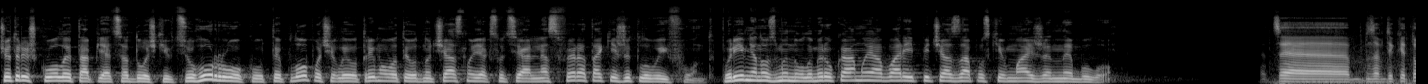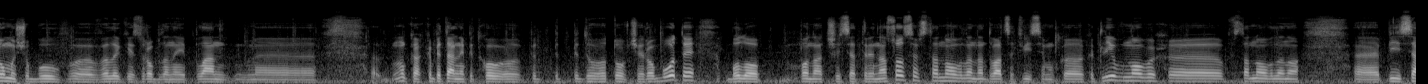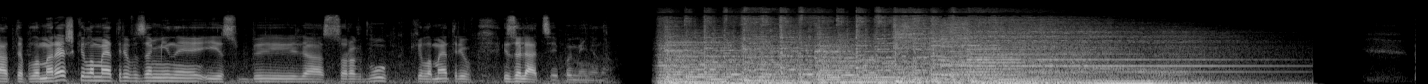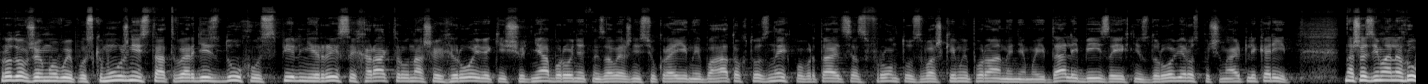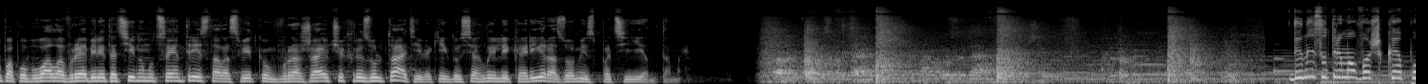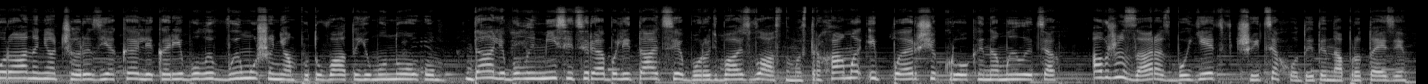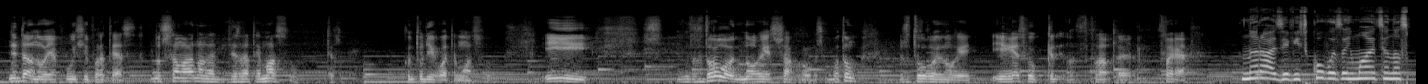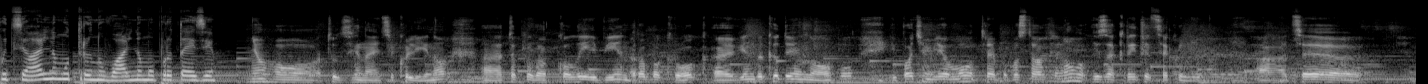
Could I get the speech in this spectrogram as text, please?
Чотири школи та п'ять садочків цього року тепло почали отримувати одночасно як соціальна сфера, так і житловий фонд. Порівняно з минулими роками аварій під час запусків майже не було. Це завдяки тому, що був е, великий зроблений план е, ну, капітальні під- під- підготовчі роботи. Було понад 63 насоси встановлено, 28 к- котлів нових е, встановлено, е, 50 тепломереж кілометрів заміни і біля 42 кілометрів ізоляції поміняно. Продовжуємо випуск. Мужність та твердість духу спільні риси характеру наших героїв, які щодня боронять незалежність України. Багато хто з них повертається з фронту з важкими пораненнями. І далі бій за їхнє здоров'я розпочинають лікарі. Наша знімальна група побувала в реабілітаційному центрі і стала свідком вражаючих результатів, яких досягли лікарі разом із пацієнтами. Денис отримав важке поранення, через яке лікарі були вимушені ампутувати йому ногу. Далі були місяці реабілітації, боротьба із власними страхами і перші кроки на милицях. А вже зараз боєць вчиться ходити на протезі. Недавно я получив протез. Ну, саме треба держати масу, контролювати масу. І здорової ноги шаг робиш, потім з здорової ноги і різко е, вперед. Наразі військовий займається на спеціальному тренувальному протезі. В нього тут згинається коліно. е, Тобто, коли він робить крок, е, він викидає ногу, і потім йому треба поставити ногу і закрити це коліно. Це,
